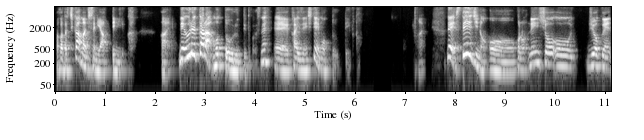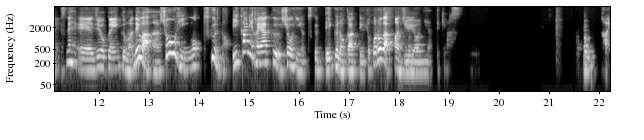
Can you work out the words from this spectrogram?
形か、まあ、実際にやってみるか。はい。で、売れたらもっと売るっていうところですね。えー、改善してもっと売っていくと。はい。で、ステージの、この年商10億円ですね、えー、10億円いくまでは商品を作ると。いかに早く商品を作っていくのかっていうところが、まあ、重要になってきます。はい。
